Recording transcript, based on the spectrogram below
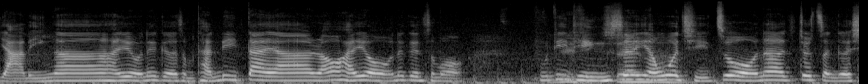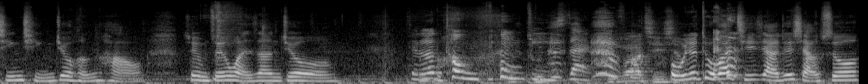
哑铃啊，还有那个什么弹力带啊，然后还有那个什么伏地挺身、仰卧起坐，那就整个心情就很好，所以我们昨天晚上就整个痛风比赛，突发奇想我，们就突发奇想，就想说。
